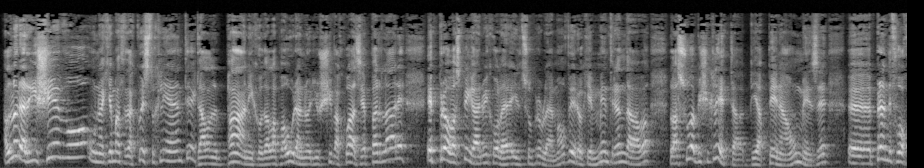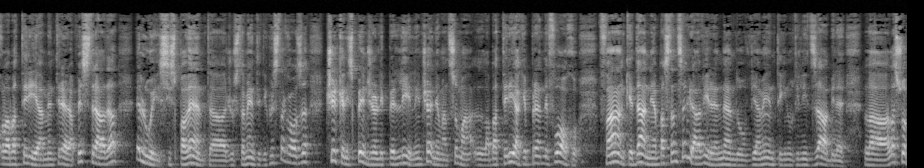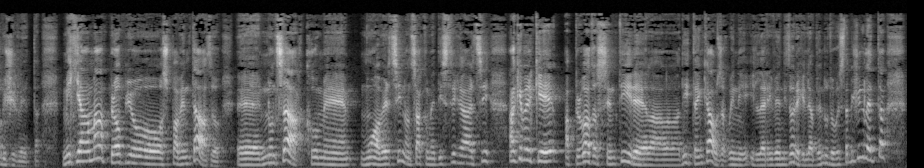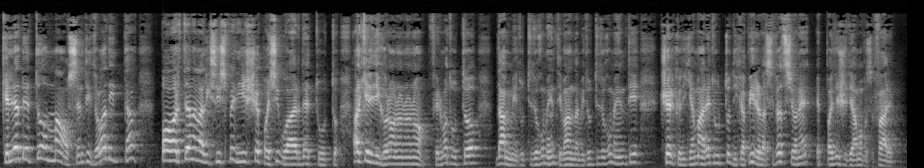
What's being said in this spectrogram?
Allora ricevo una chiamata da questo cliente, dal panico, dalla paura non riusciva quasi a parlare e prova a spiegarmi qual è il suo problema, ovvero che mentre andava la sua bicicletta di appena un mese eh, prende fuoco la batteria mentre era per strada e lui si spaventa giustamente di questa cosa, cerca di spengere lì per lì l'incendio, ma insomma la batteria che prende fuoco fa anche danni abbastanza gravi rendendo ovviamente inutilizzabile la, la sua bicicletta. Mi chiama proprio spaventato spaventato, eh, non sa come muoversi, non sa come districarsi, anche perché ha provato a sentire la, la, ditta in causa, quindi il rivenditore che gli ha venduto questa bicicletta, che gli ha detto ma ho sentito la ditta, portamela, li si spedisce, poi si guarda e tutto. Al che gli dico no, no, no, no, ferma tutto, dammi tutti i documenti, mandami tutti i documenti, cerco di chiamare tutto, di capire la situazione e poi decidiamo cosa fare.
